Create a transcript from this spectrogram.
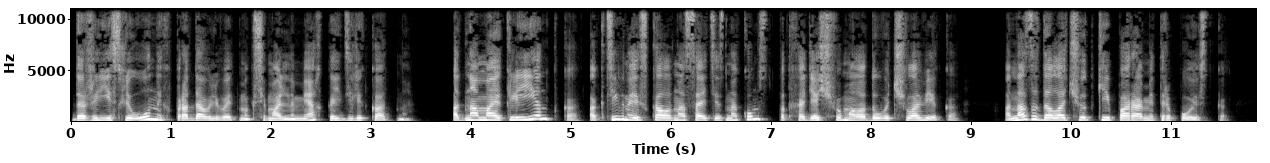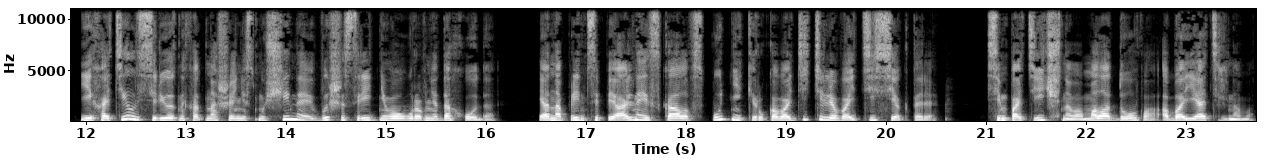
даже если он их продавливает максимально мягко и деликатно. Одна моя клиентка активно искала на сайте знакомств подходящего молодого человека. Она задала четкие параметры поиска. Ей хотелось серьезных отношений с мужчиной выше среднего уровня дохода, и она принципиально искала в спутнике руководителя в IT-секторе. Симпатичного, молодого, обаятельного.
